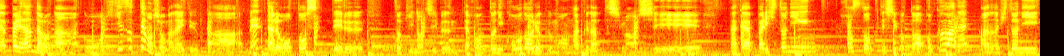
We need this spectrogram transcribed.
やっぱりなんだろうな、こう、引きずってもしょうがないというか、メンタル落としてる時の自分って本当に行動力もなくなってしまうし、なんかやっぱり人にホストって仕事は僕はね、あの人に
